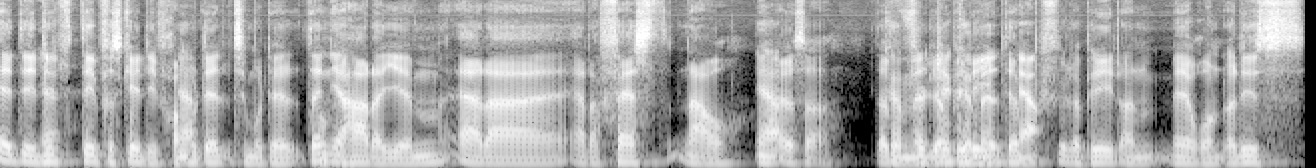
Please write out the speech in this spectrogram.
Ja, det, det, det er forskelligt fra Ja. ja. model til model. Den, okay. jeg har derhjemme, er der, er der fast nav. Ja. Altså, der Kører med- følger, det pedal, med, der ja. følger pedalerne med rundt, og det er s-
